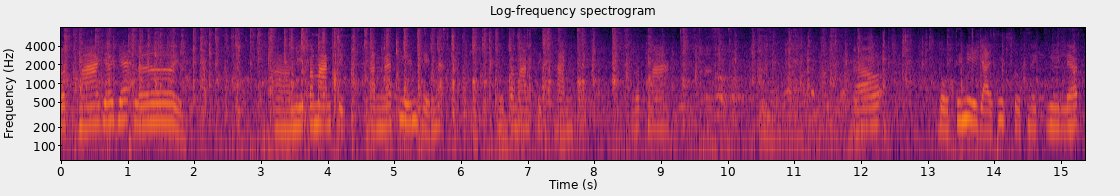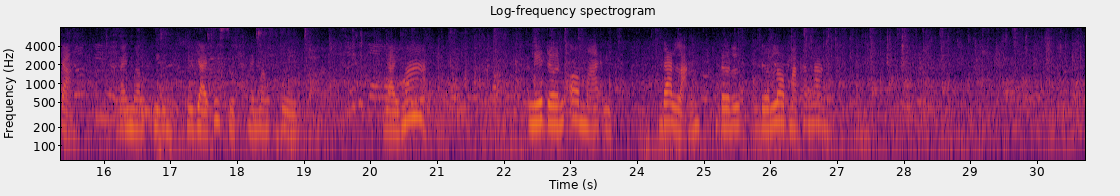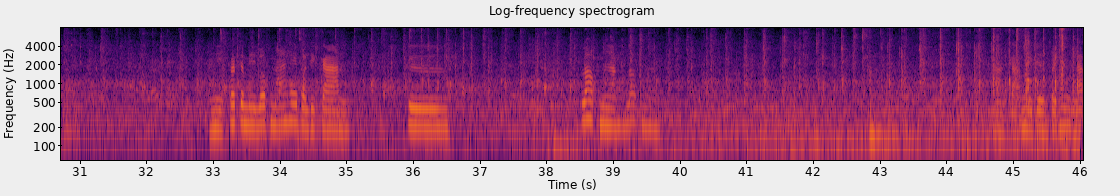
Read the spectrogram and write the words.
รถม้าเยอะแยะเลย มีประมาณสิบคันนะที่เห็นเห็นน่ะ มีประมาณสิบคัน รถม้า แล้วโบสถ์ที่นี่ใหญ่ที่สุดในควีนแล้วจ้ะ ในเมืองควีนคือใหญ่ที่สุดในเมืองควีนใหญ่มาก อันนี้เดินอ้อมมาอีกด้านหลัง เดินเดินรอบมาข้างล่าง นี่ก็จะมีรถม้าให้บริการ คือ รอบเมืองรอบเมืองสามีเดินไปนู่นละ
